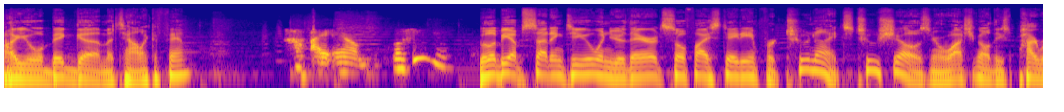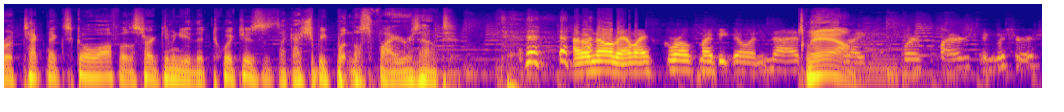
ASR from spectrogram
Are you a big uh, Metallica fan? I am. Will it be upsetting to you when you're there at SoFi Stadium for two nights, two shows, and you're watching all these pyrotechnics go off? It'll start giving you the twitches? It's like, I should be putting those fires out. I don't know, man. My squirrels might be going nuts. Yeah. Like, where's fire extinguishers?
